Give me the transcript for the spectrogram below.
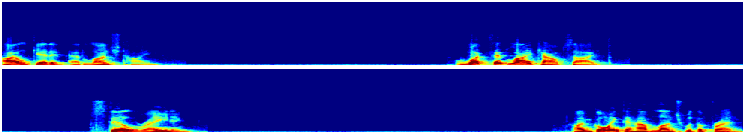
I'll get it at lunchtime. What's it like outside? Still raining. I'm going to have lunch with a friend.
